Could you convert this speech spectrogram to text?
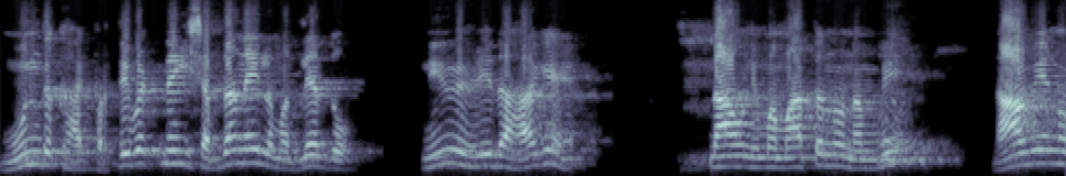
ಮುಂದಕ್ಕೆ ಹಾಕಿ, ಪ್ರತಿಭಟನೆ ಈ ಶಬ್ದನೇ ಇಲ್ಲ ಮೊದಲೇದ್ದು. ನೀವು ಹೇಳಿದ ಹಾಗೆ ನಾವು ನಿಮ್ಮ ಮಾತನ್ನು ನಂಬಿ ನಾವೇನು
